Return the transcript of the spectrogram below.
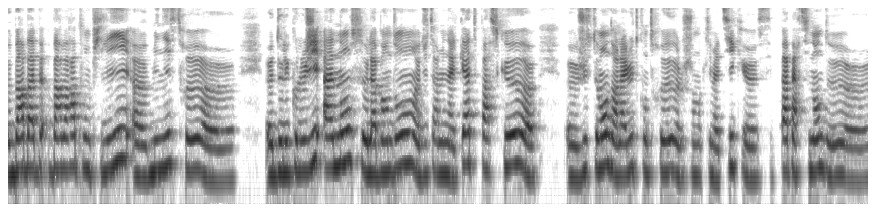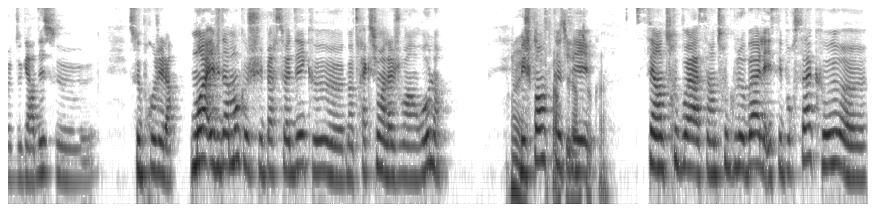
euh, Barbara, Pompili, euh, ministre euh, de l'écologie, annonce l'abandon du terminal 4 parce que justement dans la lutte contre le changement climatique, c'est pas pertinent de, de garder ce, ce projet-là. Moi, évidemment que je suis persuadée que notre action elle a joué un rôle, oui, mais je pense que c'est c'est un truc voilà, c'est un truc global et c'est pour ça que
